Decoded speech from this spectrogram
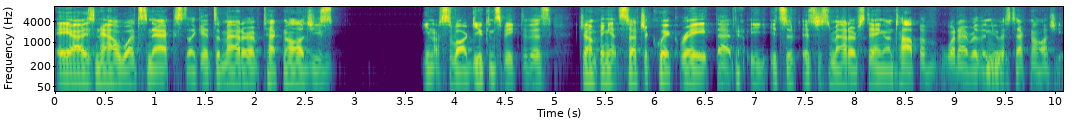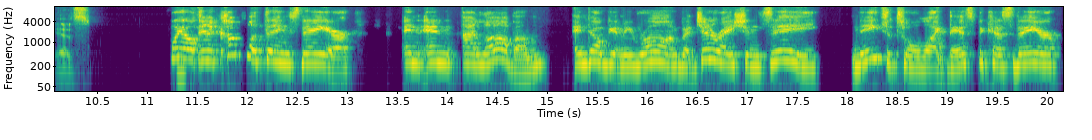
AI is now what's next. Like it's a matter of technologies. You know, Sevag, you can speak to this. Jumping at such a quick rate that it's a, it's just a matter of staying on top of whatever the newest technology is. Well, and a couple of things there, and and I love them. And don't get me wrong, but Generation Z needs a tool like this because they are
